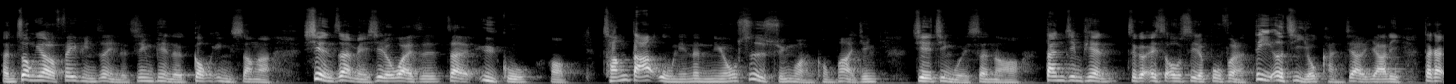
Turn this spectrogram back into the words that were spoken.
很重要的非屏阵营的晶片的供应商啊。现在美系的外资在预估哦，长达五年的牛市循环恐怕已经接近尾声了哦。单镜片这个 SOC 的部分啊，第二季有砍价的压力，大概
